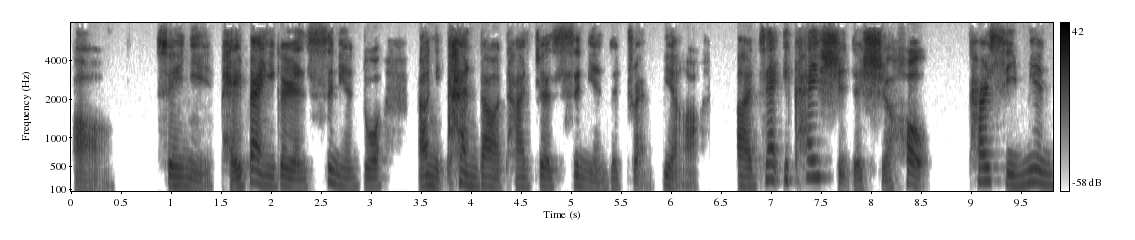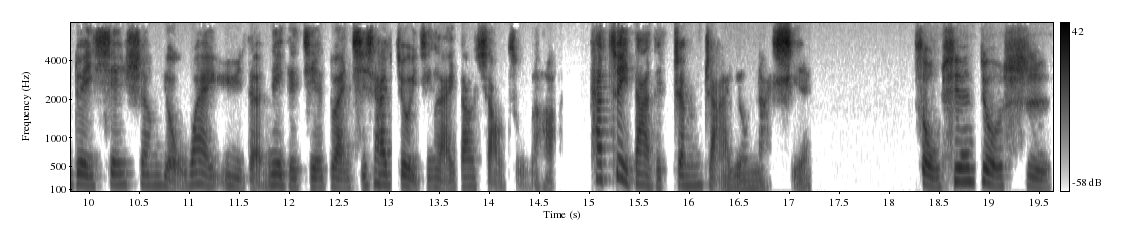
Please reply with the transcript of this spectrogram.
哦。所以你陪伴一个人四年多，然后你看到他这四年的转变啊啊、呃，在一开始的时候，Tarsi 面对先生有外遇的那个阶段，其实他就已经来到小组了哈。他最大的挣扎有哪些？首先就是，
